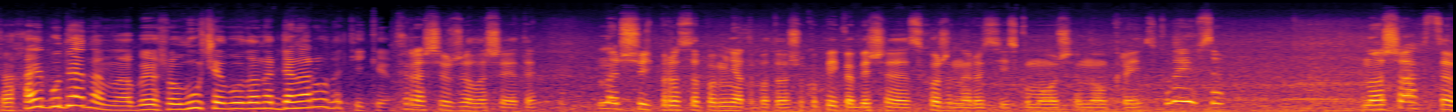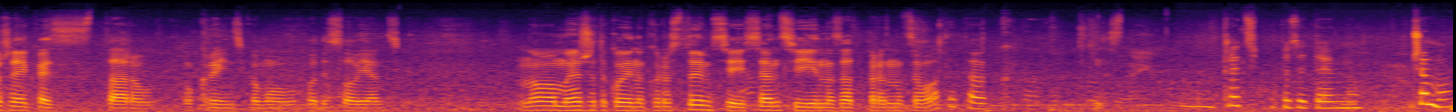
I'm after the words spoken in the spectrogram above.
Та хай буде нам, аби що лучше було для народу тільки. Краще вже лишити. Ну, чуть-чуть просто поміняти, бо того, що копійка більше схожа на російську мову, ніж на українську. Да і все. Ну а шах це вже якась стара українська мова, виходить слов'янська. Ну, ми вже такою не користуємося і сенсу її назад переназивати так. Не знаю. В принципі, позитивно. Чому?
